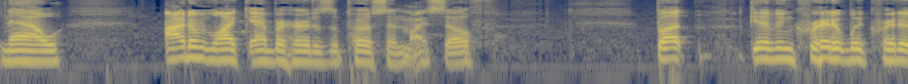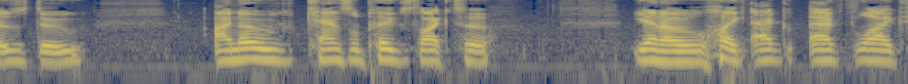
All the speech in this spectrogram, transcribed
Now, I don't like Amber Heard as a person myself, but giving credit where credit is due, I know cancel pigs like to, you know, like act act like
